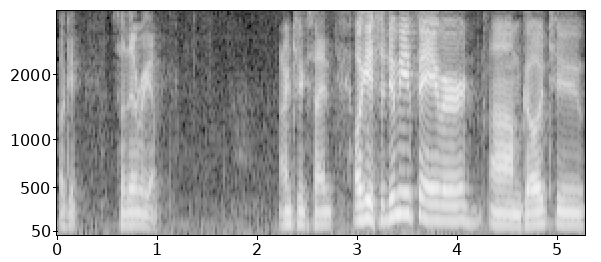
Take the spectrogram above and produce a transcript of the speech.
Okay, so there we go. Aren't you excited? Okay, so do me a favor. Um, go to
